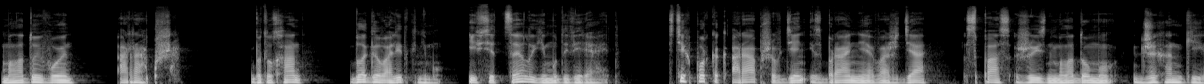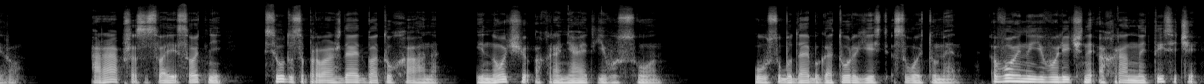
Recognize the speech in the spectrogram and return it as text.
молодой воин Арабша. Батухан благоволит к нему и всецело ему доверяет. С тех пор, как Арабша в день избрания вождя спас жизнь молодому Джихангиру. Арабша со своей сотней всюду сопровождает Батухана и ночью охраняет его сон. У Субудай-Богатуры есть свой тумен. Воины его личной охранной тысячи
